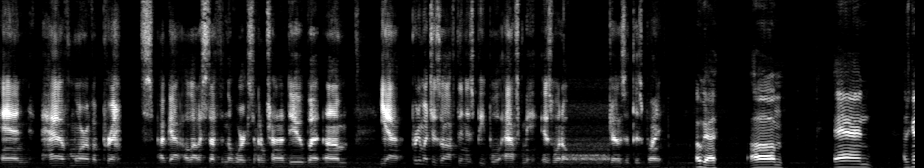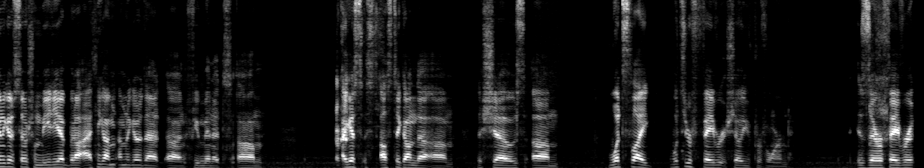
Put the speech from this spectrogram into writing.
and have more of a presence. I've got a lot of stuff in the works that I'm trying to do, but um, yeah, pretty much as often as people ask me is what I'll goes at this point. Okay, um, and I was gonna go to social media, but I think I'm I'm gonna go to that uh, in a few minutes. Um, okay. I guess I'll stick on the um, the shows. Um, what's like what's your favorite show you've performed? Is there a favorite?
